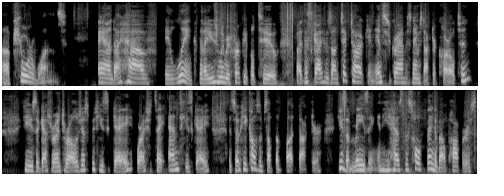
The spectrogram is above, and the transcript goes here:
uh, pure ones. And I have a link that I usually refer people to by this guy who's on TikTok and Instagram. His name is Dr. Carlton. He's a gastroenterologist, but he's gay, or I should say, and he's gay. And so he calls himself the butt doctor. He's amazing. And he has this whole thing about poppers.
